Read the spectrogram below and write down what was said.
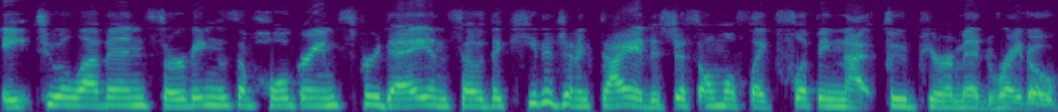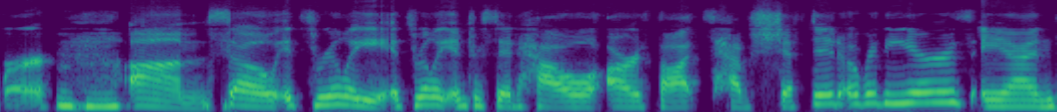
8 to 11 servings of whole grains per day. And so the ketogenic diet is just almost like flipping that food pyramid right over. Mm-hmm. um, so it's really it's really interested how our thoughts have shifted over the years. And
